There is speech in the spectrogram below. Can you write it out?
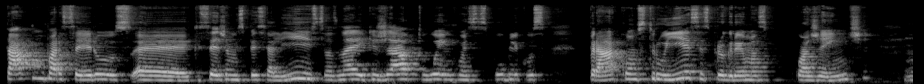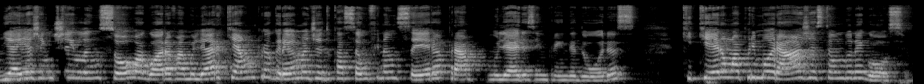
estar tá com parceiros é, que sejam especialistas, né? E que já atuem com esses públicos para construir esses programas com a gente. Uhum. E aí a gente lançou agora Vai Mulher, que é um programa de educação financeira para mulheres empreendedoras que queiram aprimorar a gestão do negócio.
